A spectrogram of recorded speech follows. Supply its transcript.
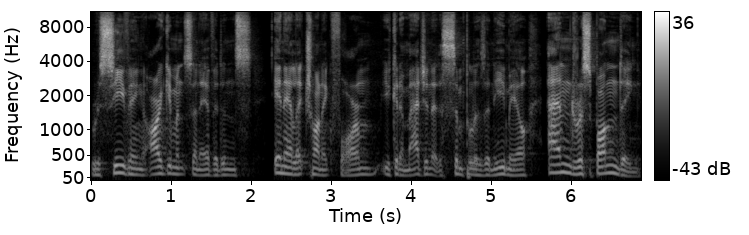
receiving arguments and evidence in electronic form. You can imagine it as simple as an email and responding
